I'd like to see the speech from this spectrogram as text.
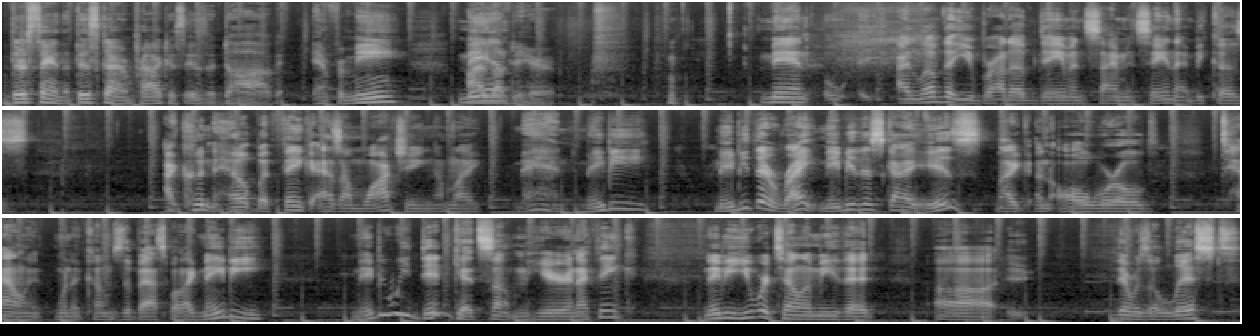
They're saying that this guy in practice is a dog, and for me, I love to hear it. Man, I love that you brought up Dame and Simon saying that because I couldn't help but think as I'm watching, I'm like, man, maybe maybe they're right. Maybe this guy is like an all-world talent when it comes to basketball. Like maybe maybe we did get something here. And I think maybe you were telling me that uh, there was a list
